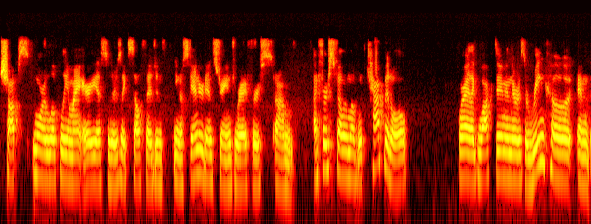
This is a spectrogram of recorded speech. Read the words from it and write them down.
shops more locally in my area. So there's like Self Edge and you know Standard and Strange where I first um, I first fell in love with Kapital where I like walked in and there was a raincoat and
